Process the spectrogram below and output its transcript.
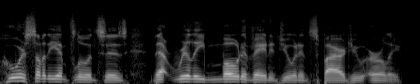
who are some of the influences that really motivated you and inspired you early?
